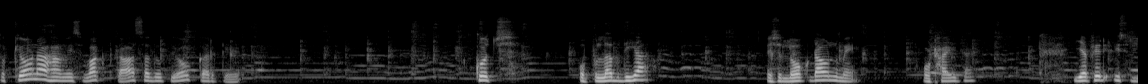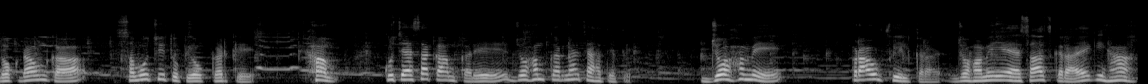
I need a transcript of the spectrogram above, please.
तो क्यों ना हम इस वक्त का सदुपयोग करके कुछ उपलब्धियाँ इस लॉकडाउन में उठाई जाए, या फिर इस लॉकडाउन का समुचित उपयोग करके हम कुछ ऐसा काम करें जो हम करना चाहते थे, जो हमें प्राउड फील कराए, जो हमें ये एहसास कराए कि हाँ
